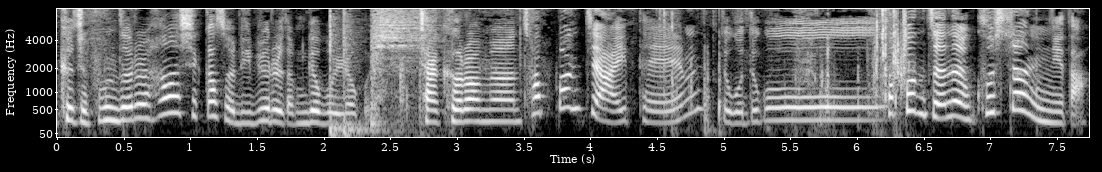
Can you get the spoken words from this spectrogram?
그 제품들을 하나씩 까서 리뷰를 남겨보려고요. 자 그러면 첫 번째 아이템 두구두구 첫 번째는 쿠션입니다.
